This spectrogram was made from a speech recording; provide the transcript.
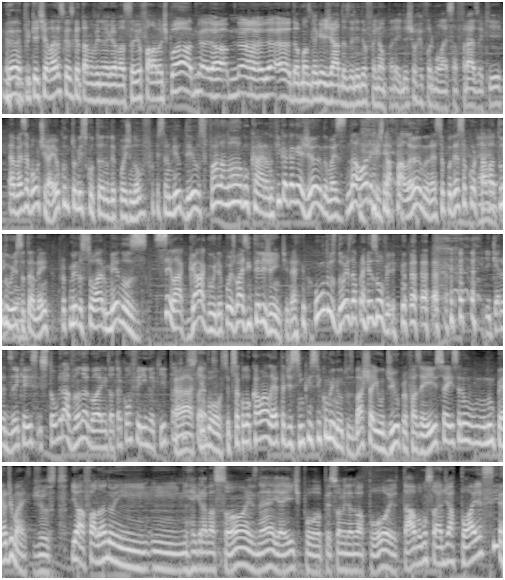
não, é porque tinha várias coisas que eu tava ouvindo na gravação e eu falava, tipo, ah, não, não, dava umas gaguejadas ali. Eu falei, não, peraí, deixa eu reformular essa frase aqui. É, mas é bom tirar. Eu, quando tô me escutando depois de novo, fico pensando, meu Deus, fala logo, cara, não fica gaguejando, mas na hora que a gente tá falando, né? Se eu pudesse, eu cortava é, tudo isso também, pra primeiro soar menos, sei lá, gago e depois mais inteligente, né? Um dos dois dá para resolver. e quero dizer que eu estou gravando agora? Tô até conferindo aqui, tá ah, tudo certo. que bom. Você precisa colocar um alerta de 5 em 5 minutos. Baixa aí o Dio pra fazer isso, aí você não, não perde mais. Justo. E ó, falando em, em, em regravações, né? E aí, tipo, a pessoa me dando apoio e tal, vamos falar de apoia-se,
